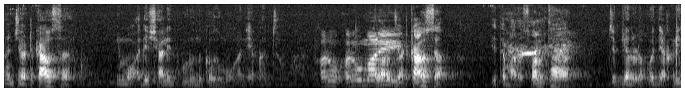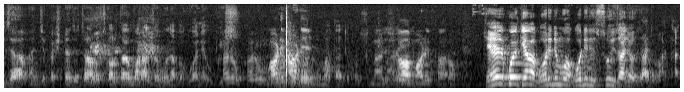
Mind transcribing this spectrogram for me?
અને જે અટકાવશે એમાં આદેશ આલી ગુરુનું કહું મોગાની એક જ જો ખરું ખરું તમારો મળી જે અટકાવશે એ તમારો સોલ્વ થાય. જગ્યાનો લખો ત્યાં ખડી જા અને જે પ્રશ્ન છે તારો સોલ્વ થાય મારા જવું ના ભગવાન એવું કહીશું માતા જો તારો. કોઈ કહેવા ગોરીની મુવા ગોરીની સુઈ જાજો જાજ માતા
